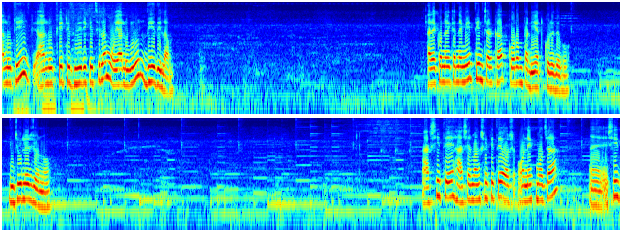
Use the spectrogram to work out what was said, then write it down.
আলুটি, আলু কেটে ধুয়ে রেখেছিলাম, ওই আলুগুলো দিয়ে দিলাম। আর এখন এখানে আমি তিন চার কাপ গরম পানি অ্যাড করে দেব। জুলের জন্য। আর শীতে হাঁসের মাংস খেতে অনেক মজা। শীত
